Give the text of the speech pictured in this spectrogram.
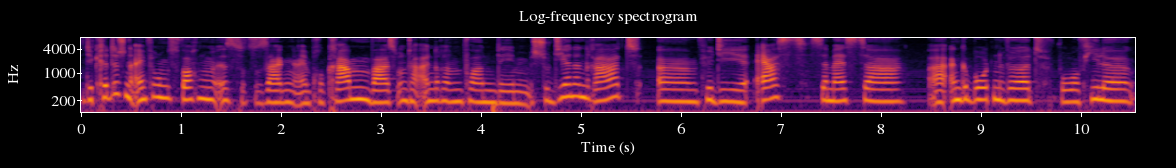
Die kritischen Einführungswochen ist sozusagen ein Programm, was unter anderem von dem Studierendenrat äh, für die Erstsemester äh, angeboten wird, wo viele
